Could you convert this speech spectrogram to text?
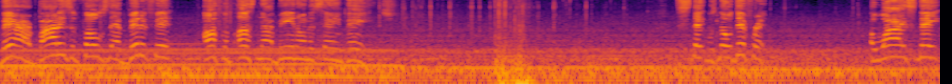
There are bodies of folks that benefit off of us not being on the same page. The snake was no different. A wise snake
